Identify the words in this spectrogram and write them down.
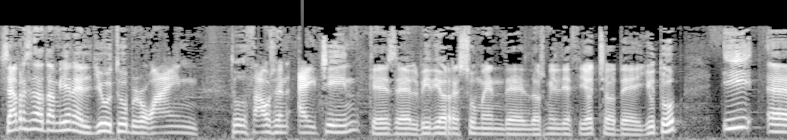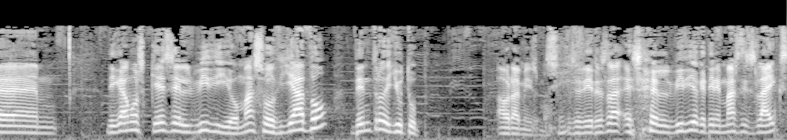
Se ha presentado también el YouTube Rewind 2018, que es el vídeo resumen del 2018 de YouTube. Y eh, digamos que es el vídeo más odiado dentro de YouTube ahora mismo. ¿Sí? Es decir, es, la- es el vídeo que tiene más dislikes,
